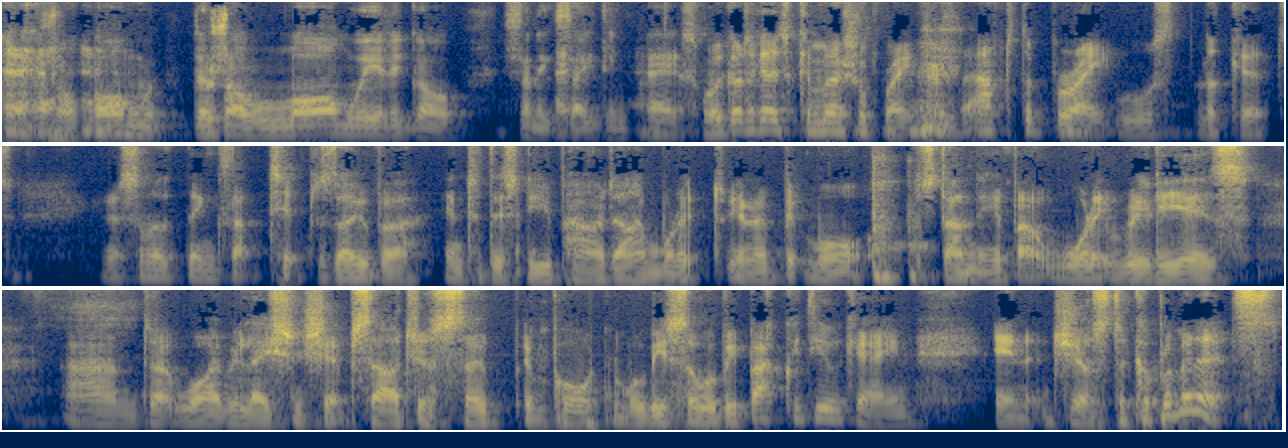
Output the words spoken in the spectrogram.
There's a long, there's a long way to go. It's an exciting. Excellent. We've got to go to commercial break. After the break, we'll look at you know, some of the things that tipped us over into this new paradigm, what it, you know, a bit more understanding about what it really is and uh, why relationships are just so important. We'll be so we'll be back with you again in just a couple of minutes.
